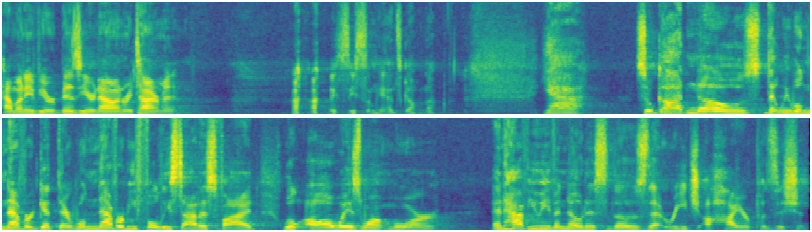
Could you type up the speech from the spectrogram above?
How many of you are busier now in retirement? I see some hands going up. Yeah. So God knows that we will never get there. We'll never be fully satisfied. We'll always want more. And have you even noticed those that reach a higher position?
